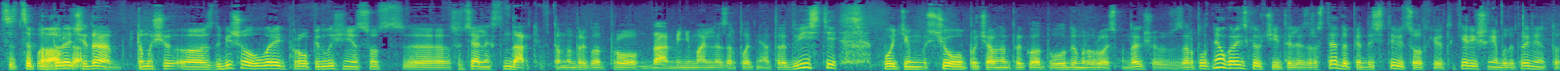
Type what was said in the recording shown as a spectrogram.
це, це От, правда. до речі, да, тому що е, здебільшого говорять про підвищення соц, е, соціальних стандартів. Там, наприклад, про да, мінімальна зарплатня 3200. Потім з чого почав, наприклад, Володимир Гройсман, так, що зарплатня українського вчителя зросте до 50%. Таке рішення буде прийнято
